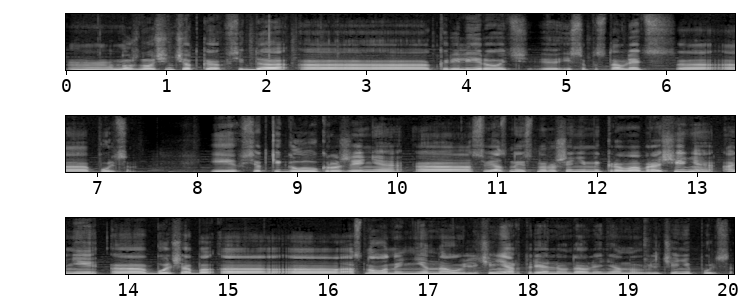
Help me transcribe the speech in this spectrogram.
нужно очень четко всегда э, коррелировать э, и сопоставлять с э, пульсом. И все-таки головокружения, э, связанные с нарушениями кровообращения, они э, больше э, основаны не на увеличении артериального давления, а на увеличении пульса.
